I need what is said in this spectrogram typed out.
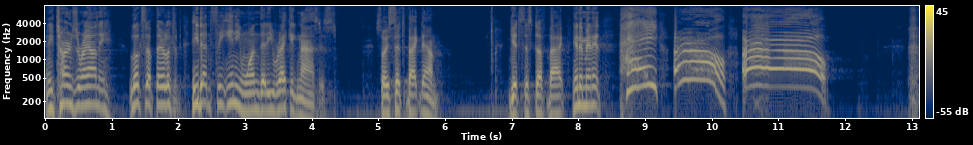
and he turns around and he looks up there, looks he doesn't see anyone that he recognizes. So he sits back down, gets this stuff back. In a minute, hey, Earl, Earl!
